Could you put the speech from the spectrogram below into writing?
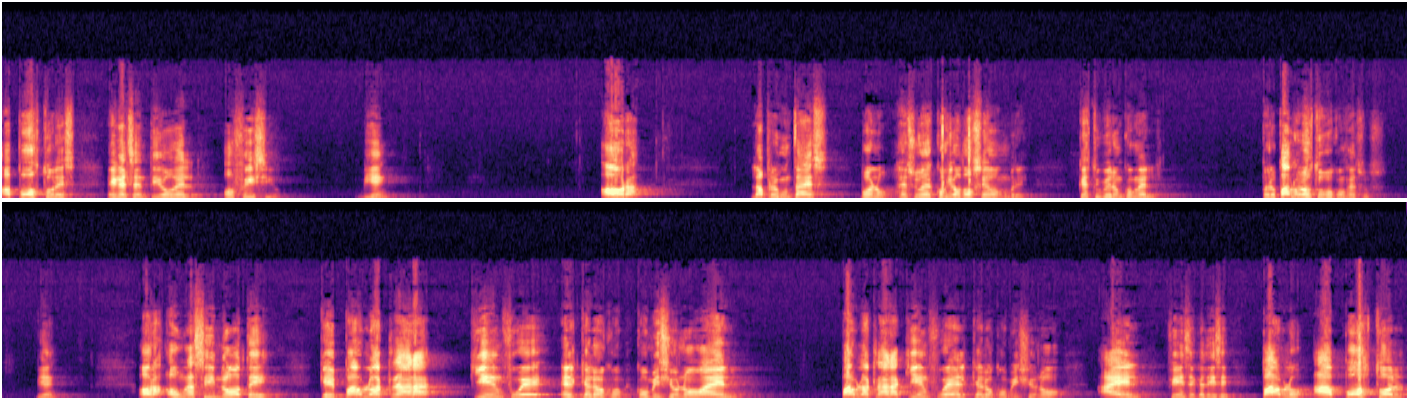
apóstoles en el sentido del oficio. Bien. Ahora, la pregunta es, bueno, Jesús escogió 12 hombres que estuvieron con él, pero Pablo no estuvo con Jesús. Bien. Ahora, aún así, note que Pablo aclara quién fue el que lo comisionó a él. Pablo aclara quién fue el que lo comisionó a él. Fíjense que él dice, Pablo, apóstol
